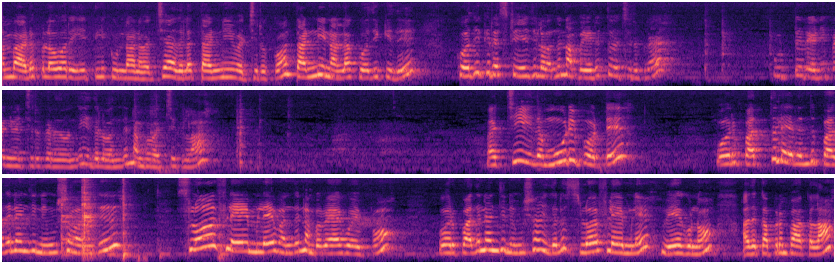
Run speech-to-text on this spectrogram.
நம்ம அடுப்பில் ஒரு இட்லி உண்டான வச்சு அதில் தண்ணி வச்சுருக்கோம். தண்ணி நல்லா கொதிக்குது. கொதிக்கிற ஸ்டேஜில் வந்து நம்ம எடுத்து வச்சுருக்கிற புட்டு ரெடி பண்ணி வச்சுருக்கிறது வந்து இதில் வந்து நம்ம வச்சுக்கலாம். வச்சு இதை மூடி போட்டு ஒரு பத்துலேருந்து பதினஞ்சு நிமிஷம் வந்து ஸ்லோ ஃப்ளேம்லே வந்து நம்ம வேக வைப்போம். ஒரு பதினஞ்சு நிமிஷம் இதில் ஸ்லோ ஃப்ளேம்லே வேகணும். அதுக்கப்புறம் பார்க்கலாம்.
